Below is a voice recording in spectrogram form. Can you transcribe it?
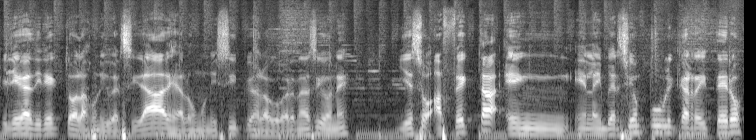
que llega directo a las universidades, a los municipios, a las gobernaciones, y eso afecta en, en la inversión pública, reitero,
